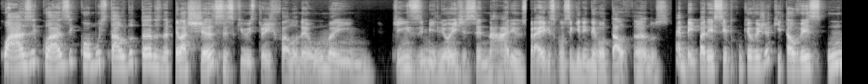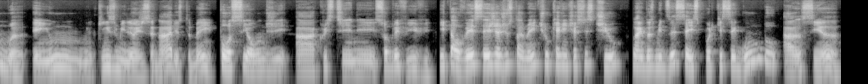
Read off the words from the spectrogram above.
quase, quase como o estalo do Thanos, né? Pelas chances que o Strange falou, né? Uma em 15 milhões de cenários para eles conseguirem derrotar o Thanos, é bem parecido com o que eu vejo aqui. Talvez uma em um em 15 milhões de cenários também fosse onde a Christine sobrevive. E talvez seja justamente o que a gente assistiu lá em 2016, porque segundo a anciã,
